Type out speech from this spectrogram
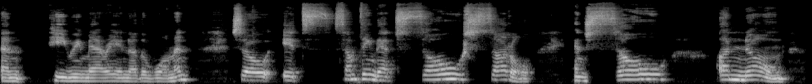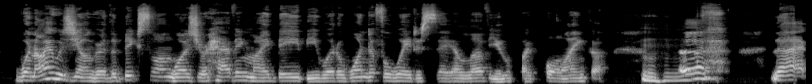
and he remarry another woman. So it's something that's so subtle and so unknown. When I was younger, the big song was You're Having My Baby. What a wonderful way to say I love you by Paul Anka. Mm-hmm. Ugh, that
